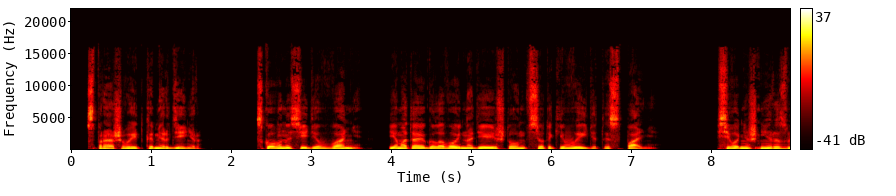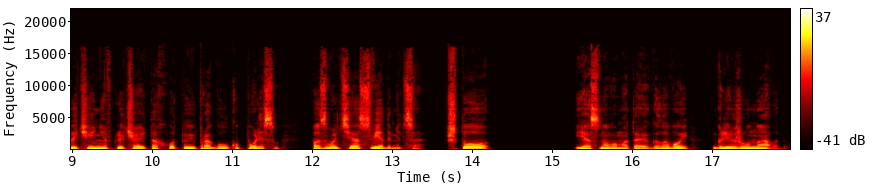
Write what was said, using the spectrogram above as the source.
— спрашивает камердинер. Скованно сидя в ванне, я мотаю головой, надеясь, что он все-таки выйдет из спальни. Сегодняшние развлечения включают охоту и прогулку по лесу. Позвольте осведомиться, что... Я снова мотаю головой, гляжу на воду.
